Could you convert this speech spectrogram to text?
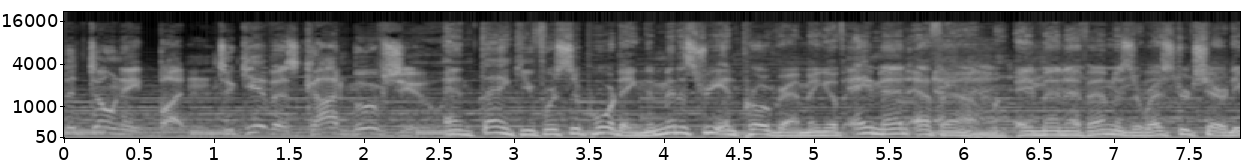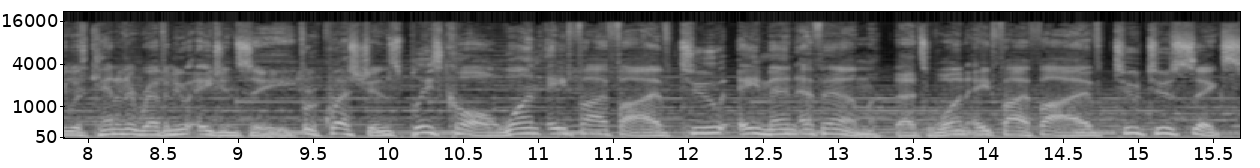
the donate button to give as God moves you. And thank you for supporting the ministry and programming of Amen FM. Amen FM is a registered charity with Canada Revenue Agency. For questions, please call 1 855 2 Amen FM. That's 1 855 226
